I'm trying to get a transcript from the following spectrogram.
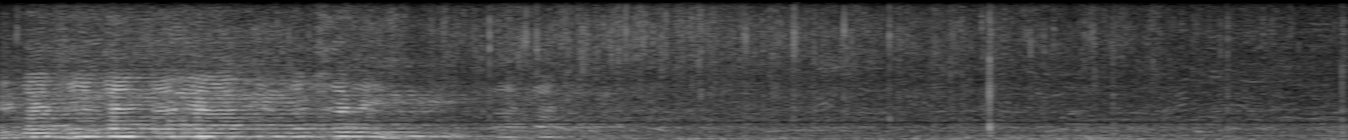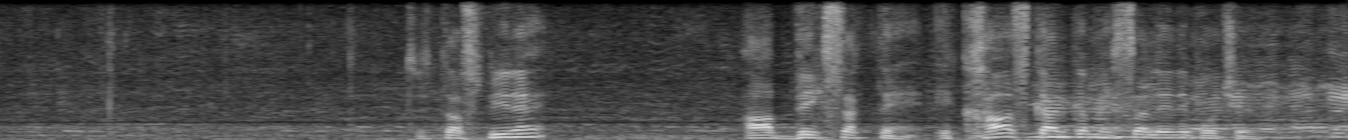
एक आशीर्वाद पहले आपकी तरफ़ से नहीं तो तस्वीरें आप देख सकते हैं। एक खास कार्यक्रम में हिस्सा लेने पहुँचे। आते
